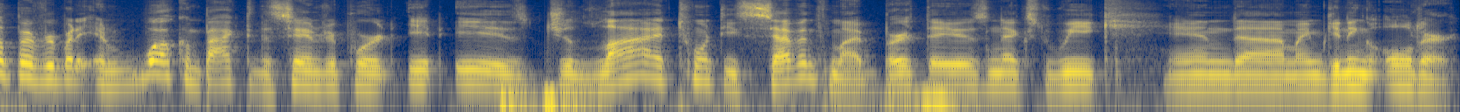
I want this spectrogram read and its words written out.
up, everybody, and welcome back to the Sam's Report. It is July 27th. My birthday is next week, and um, I'm getting older,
